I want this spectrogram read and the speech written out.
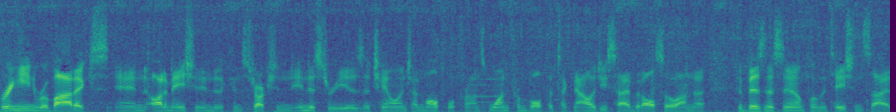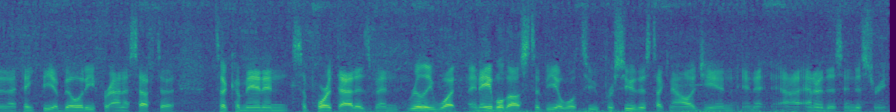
bringing robotics and automation into the construction industry is a challenge on multiple fronts. One from both the technology side, but also on the, the business and implementation side. And I think the ability for NSF to, to come in and support that has been really what enabled us to be able to pursue this technology and, and uh, enter this industry.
